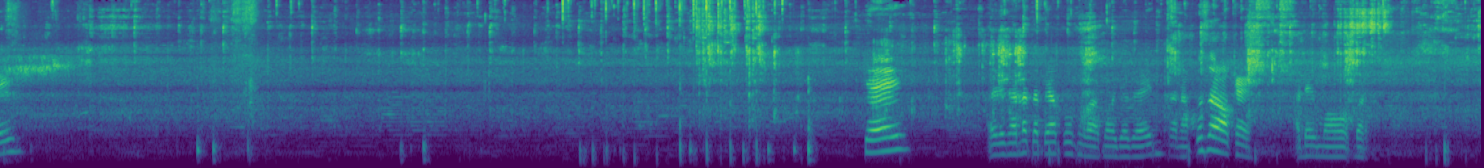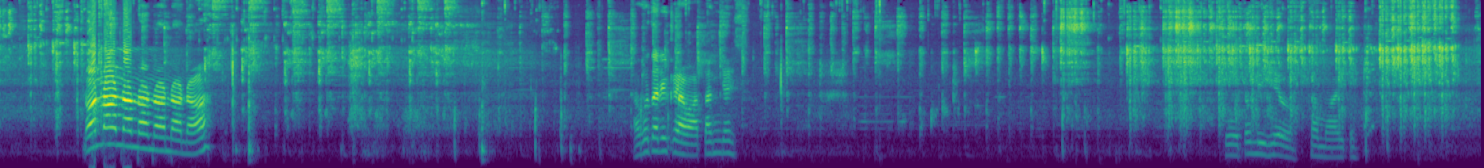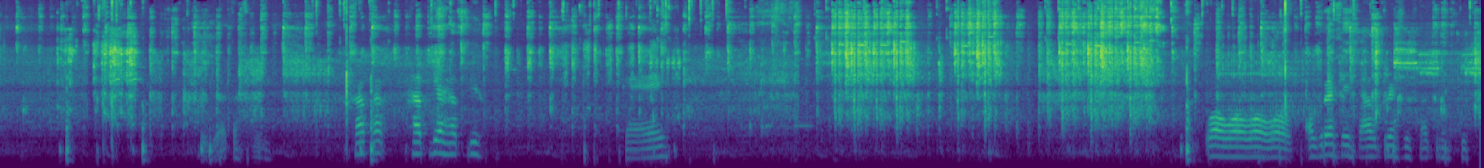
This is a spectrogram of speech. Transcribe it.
Oke. Ada di sana tapi aku nggak mau jagain karena aku oke. Ada yang mau ber. No no no no no no no. Aku tadi kelewatan guys. Tuh, tuh di hill sama itu. Di atas ini. Hap, hap, hap dia, hap dia. Oke. Wow, wow, wow, wow. Agresif, agresif, agresif.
